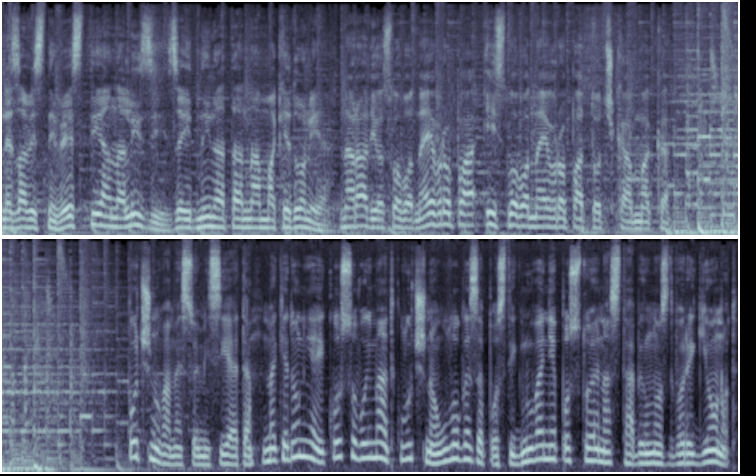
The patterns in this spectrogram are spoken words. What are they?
Независни вести и анализи за иднината на Македонија. На Радио Слободна Европа и слободнаевропа.мк. Почнуваме со емисијата. Македонија и Косово имаат клучна улога за постигнување постојана стабилност во регионот.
